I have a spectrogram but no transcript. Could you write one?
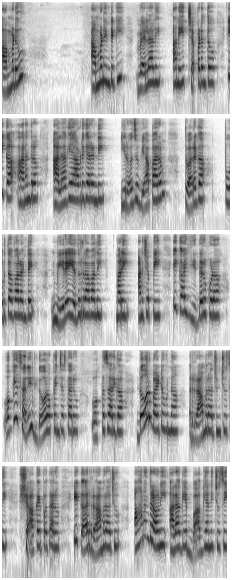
అమ్మడు అమ్మడింటికి వెళ్ళాలి అని చెప్పడంతో ఇక ఆనందరావు అలాగే ఆవిడ గారండి ఈరోజు వ్యాపారం త్వరగా పూర్తవ్వాలంటే మీరే ఎదురు రావాలి మరి అని చెప్పి ఇక ఇద్దరు కూడా ఒకేసారి డోర్ ఓపెన్ చేస్తారు. ఒక్కసారిగా డోర్ బయట ఉన్న రామరాజును చూసి షాక్ అయిపోతారు. ఇక రామరాజు ఆనందరావుని అలాగే భాగ్యాన్ని చూసి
